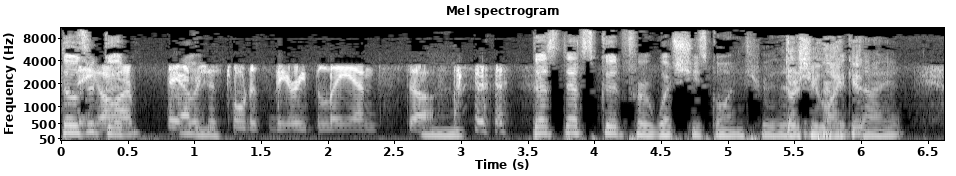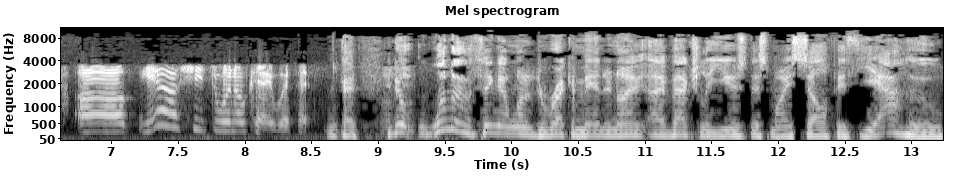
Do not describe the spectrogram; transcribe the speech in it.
Those they are good. Are. They, I was Mm. just told it's very bland stuff. That's that's good for what she's going through. That's Does she like it? Diet. uh, yeah, she's doing okay with it. Okay. You know, one other thing I wanted to recommend, and I, I've actually used this myself, is Yahoo.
